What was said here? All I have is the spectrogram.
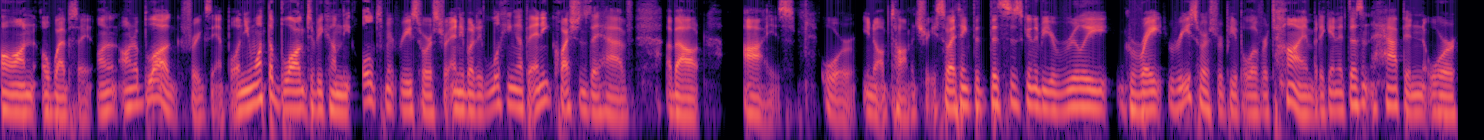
on a website, on, on a blog, for example. And you want the blog to become the ultimate resource for anybody looking up any questions they have about eyes or you know optometry so i think that this is going to be a really great resource for people over time but again it doesn't happen or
